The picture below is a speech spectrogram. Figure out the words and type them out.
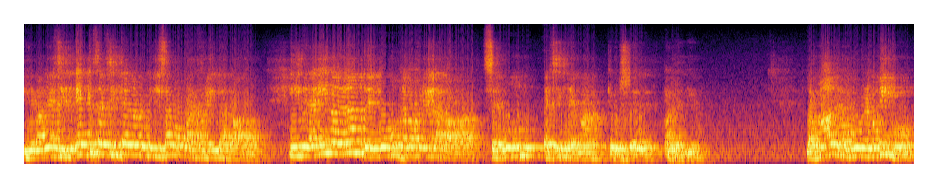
y le va a decir, este es el sistema que utilizamos para freír la papa. Y de ahí en adelante, ¿cómo usted va a freír la papa? Según el sistema que usted aprendió. Las madres ocurre lo mismo.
